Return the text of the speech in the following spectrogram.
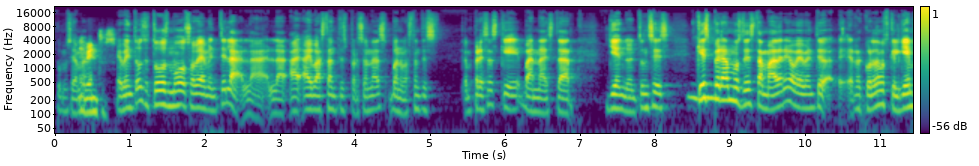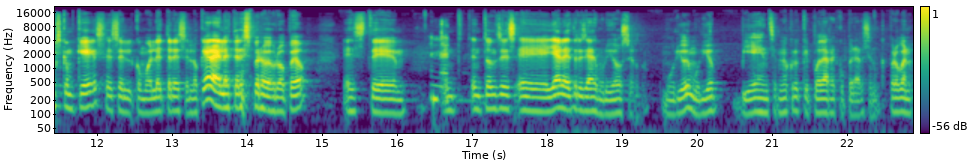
¿Cómo se llama? Eventos. eventos. De todos modos, obviamente, la, la, la- hay hay bastantes personas, bueno, bastantes empresas que van a estar yendo. Entonces, ¿qué esperamos de esta madre? Obviamente, eh, recordemos que el Gamescom, ¿qué es? Es el como el E3, en lo que era el E3, pero europeo. Este, en- entonces, eh, ya el E3 ya murió, cerdo. Murió y murió bien. No creo que pueda recuperarse nunca. Pero bueno,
